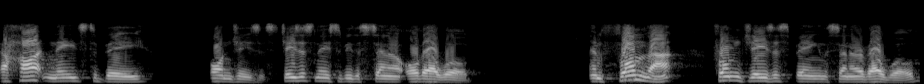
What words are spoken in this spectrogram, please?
Our heart needs to be on Jesus. Jesus needs to be the center of our world. And from that, from Jesus being in the center of our world,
